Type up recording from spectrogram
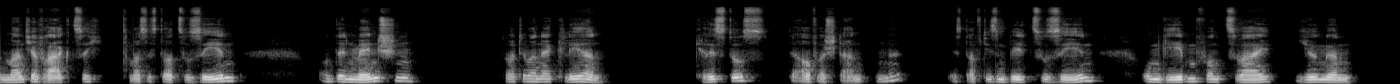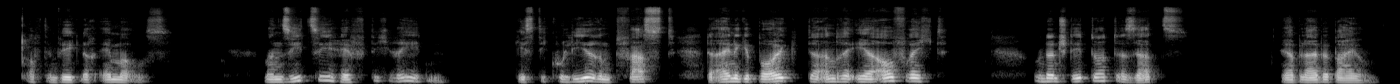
und mancher fragt sich, was ist dort zu sehen? Und den Menschen sollte man erklären, Christus, der Auferstandene, ist auf diesem Bild zu sehen, umgeben von zwei Jüngern auf dem Weg nach Emmaus. Man sieht sie heftig reden, gestikulierend fast, der eine gebeugt, der andere eher aufrecht. Und dann steht dort der Satz, Herr bleibe bei uns.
